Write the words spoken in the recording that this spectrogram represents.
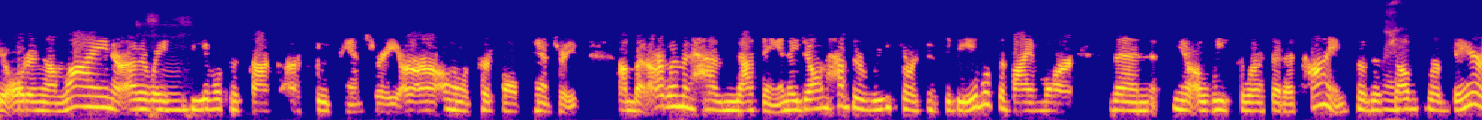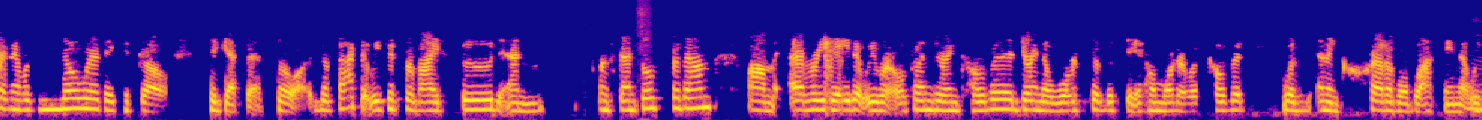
to ordering online or other ways Mhm. to be able to stock our food pantry or our own personal pantries. Um, but our women have nothing, and they don't have the resources to be able to buy more than you know a week's worth at a time. So the Right. shelves were bare, and there was nowhere they could go to get this. So the fact that we could provide food and essentials for them um, every day that we were open during COVID, during the worst of the stay-at-home order with COVID, was an incredible blessing that we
